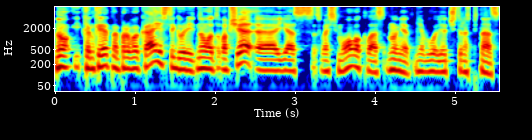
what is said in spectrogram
Ну, конкретно про ВК, если говорить, ну вот вообще э, я с восьмого класса, ну нет, мне было лет 14-15,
